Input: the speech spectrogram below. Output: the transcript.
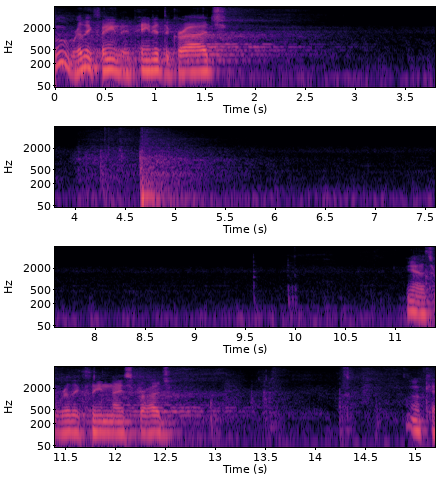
Ooh, really clean. They painted the garage. It's a really clean, nice garage. Okay.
